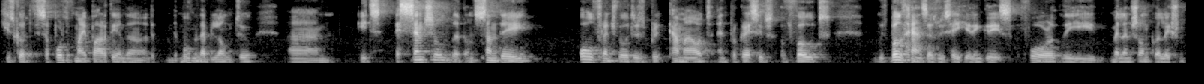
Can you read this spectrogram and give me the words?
He's got the support of my party and the, the, the movement I belong to. Um, it's essential that on Sunday, all French voters come out and progressives vote with both hands, as we say here in Greece, for the Mélenchon coalition.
